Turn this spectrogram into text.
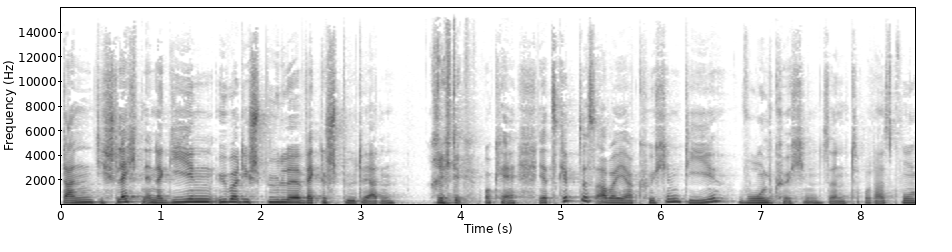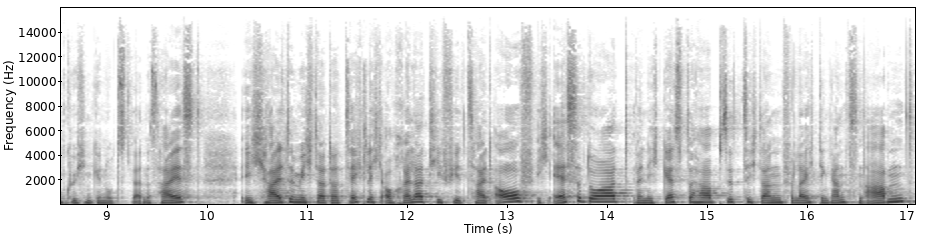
dann die schlechten Energien über die Spüle weggespült werden. Richtig. Okay. Jetzt gibt es aber ja Küchen, die Wohnküchen sind oder als Wohnküchen genutzt werden. Das heißt, ich halte mich da tatsächlich auch relativ viel Zeit auf. Ich esse dort. Wenn ich Gäste habe, sitze ich dann vielleicht den ganzen Abend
